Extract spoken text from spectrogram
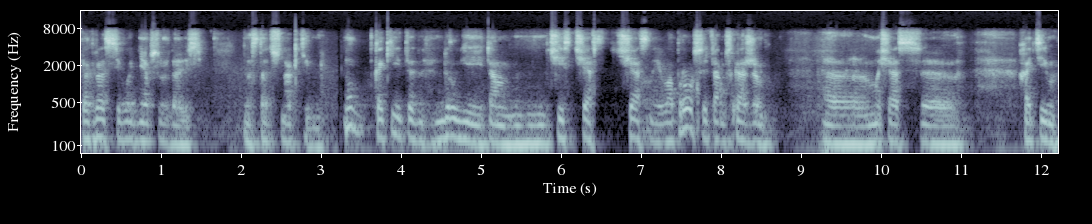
как раз сегодня обсуждались достаточно активно. Ну, какие-то другие там чист, част, частные вопросы, там, скажем, э, мы сейчас э, хотим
